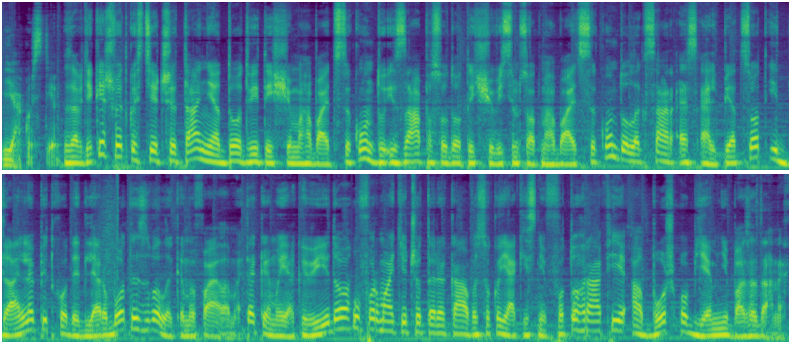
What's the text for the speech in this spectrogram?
якості. Завдяки швидкості читання до 2000 МБ в секунду і запису до 1800 МБ в секунду, Lexar SL500 ідеально підходить для роботи з великими файлами, такими як відео у форматі 4К, високоякісні фотографії або ж об'ємні бази даних.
